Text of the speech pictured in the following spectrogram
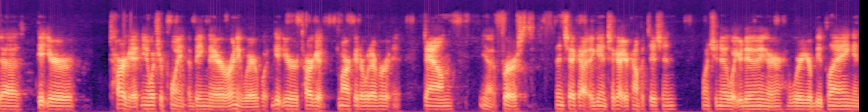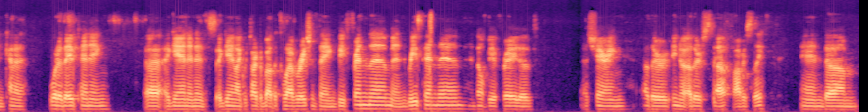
uh, get your target. You know, what's your point of being there or anywhere? What, get your target market or whatever down. You know, first. Then check out again. Check out your competition once you know what you're doing or where you'll be playing and kind of what are they pinning. Uh, again, and it's again like we talked about the collaboration thing. Befriend them and repin them, and don't be afraid of uh, sharing other you know other stuff, obviously, and um,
